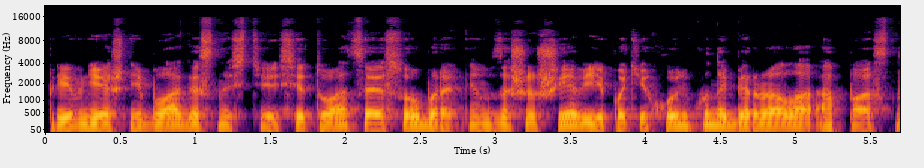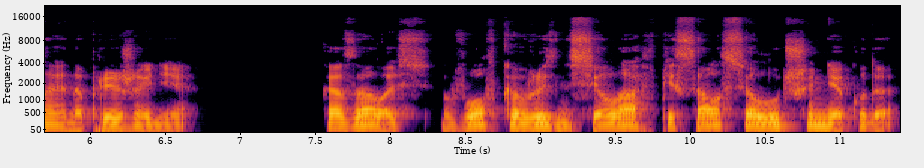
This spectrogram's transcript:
При внешней благостности ситуация с оборотнем в Зашишевье потихоньку набирала опасное напряжение. Казалось, Вовка в жизнь села вписался лучше некуда.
